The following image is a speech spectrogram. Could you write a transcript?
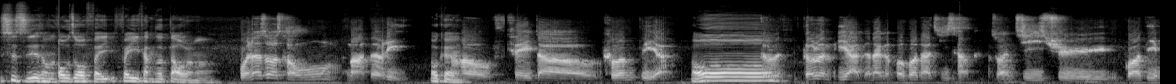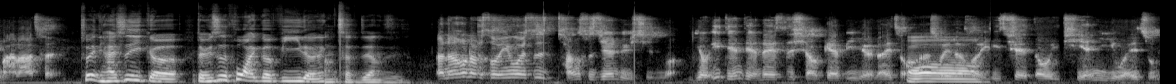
是直接从欧洲飞飞一趟就到了吗？我那时候从马德里，OK，然后飞到哥伦比亚，哦，哥伦比亚的那个波哥塔机场转机去瓜地马拉城。所以你还是一个等于是画一个 V 的那程这样子。啊，然后那时候因为是长时间旅行嘛，有一点点类似小 gap year 那一种，oh. 所以那时候一切都以便宜为主。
